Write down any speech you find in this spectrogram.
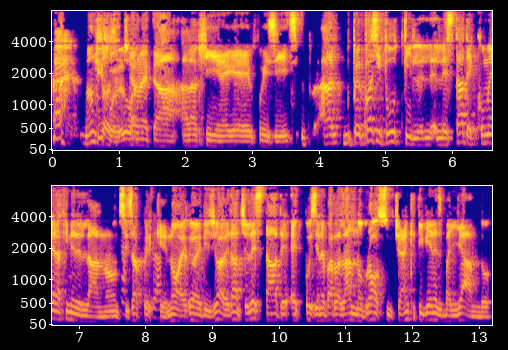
Eh, non so se c'è un'età alla fine che poi si, per quasi tutti l'estate è come la fine dell'anno, non si sa perché, esatto. no? E come dici, vabbè, tanto c'è l'estate e poi se ne parla l'anno prossimo, cioè anche ti viene sbagliando.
